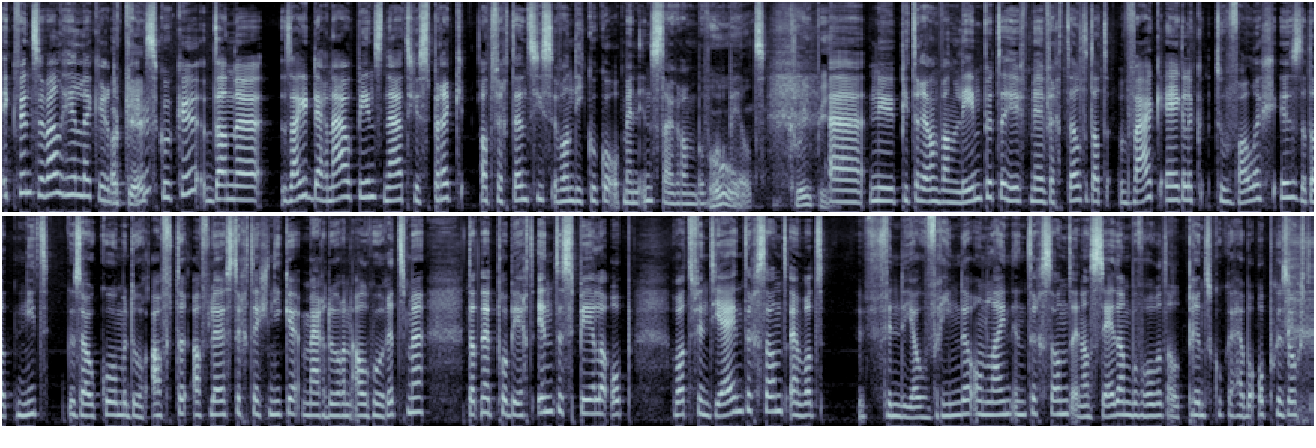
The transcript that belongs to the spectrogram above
ik vind ze wel heel lekker, de okay. prinskoeken. Dan zag ik daarna opeens na het gesprek advertenties van die koeken op mijn Instagram bijvoorbeeld. Oeh, creepy. Uh, nu, Pieter-Jan van Leemputten heeft mij verteld dat dat vaak eigenlijk toevallig is, dat dat niet zou komen door afluistertechnieken, maar door een algoritme dat net probeert in te spelen op wat vind jij interessant en wat vinden jouw vrienden online interessant. En als zij dan bijvoorbeeld al prinskoeken hebben opgezocht,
